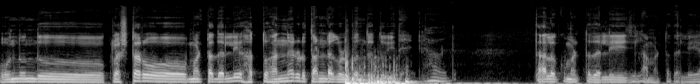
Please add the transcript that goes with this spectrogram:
ಒಂದೊಂದು ಕ್ಲಸ್ಟರ್ ಮಟ್ಟದಲ್ಲಿ ಹತ್ತು ಹನ್ನೆರಡು ತಂಡಗಳು ಬಂದದ್ದು ಇದೆ. ತಾಲೂಕು ಮಟ್ಟದಲ್ಲಿ ಜಿಲ್ಲಾ ಮಟ್ಟದಲ್ಲಿ.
